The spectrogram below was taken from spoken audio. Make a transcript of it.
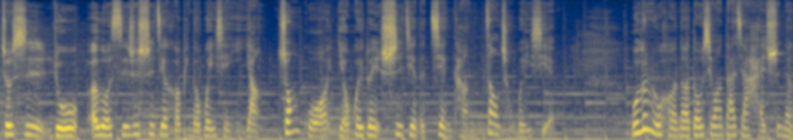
就是如俄罗斯是世界和平的威胁一样，中国也会对世界的健康造成威胁。无论如何呢，都希望大家还是能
